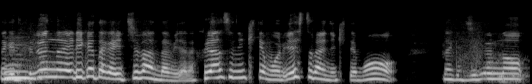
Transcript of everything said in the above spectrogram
なんかうん。自分のやり方が一番だみたいな、フランスに来てもレストランに来てもなんか自分の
